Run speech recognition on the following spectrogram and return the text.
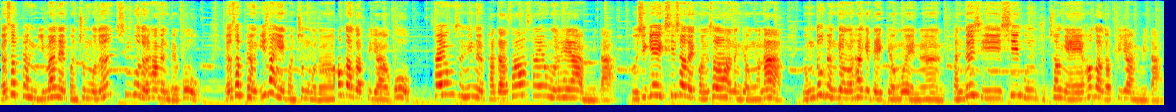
6평 미만의 건축물은 신고를 하면 되고 6평 이상의 건축물은 허가가 필요하고 사용 승인을 받아서 사용을 해야 합니다. 도시계획 시설에 건설하는 경우나 용도 변경을 하게 될 경우에는 반드시 시군 구청의 허가가 필요합니다.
